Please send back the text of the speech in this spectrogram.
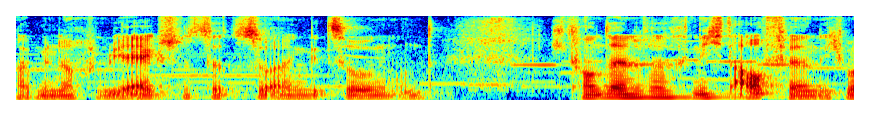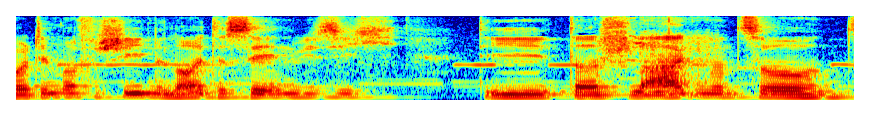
Habe mir noch Reactions dazu angezogen und ich konnte einfach nicht aufhören. Ich wollte immer verschiedene Leute sehen, wie sich die da schlagen und so und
